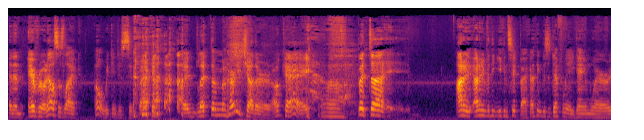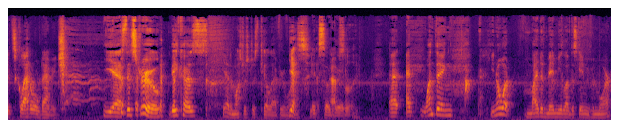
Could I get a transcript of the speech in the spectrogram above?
and then everyone else is like oh we can just sit back and, and let them hurt each other okay but uh I don't. I don't even think you can sit back. I think this is definitely a game where it's collateral damage. yes, that's true because yeah, the monsters just kill everyone. yes, it's yes, so good. absolutely. And, and one thing, you know what might have made me love this game even more?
